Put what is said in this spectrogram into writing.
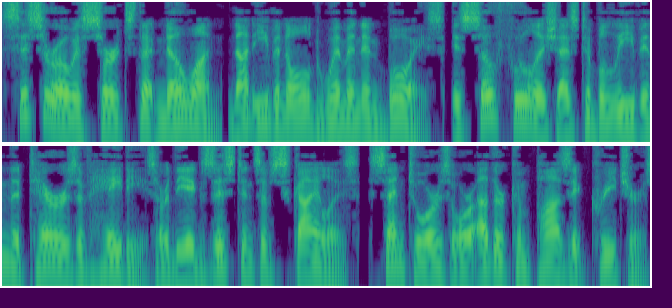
Cicero asserts that no one not even old women and boys is so foolish as to believe in the terrors of Hades or the existence of Scyllas, centaurs or other composite creatures,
